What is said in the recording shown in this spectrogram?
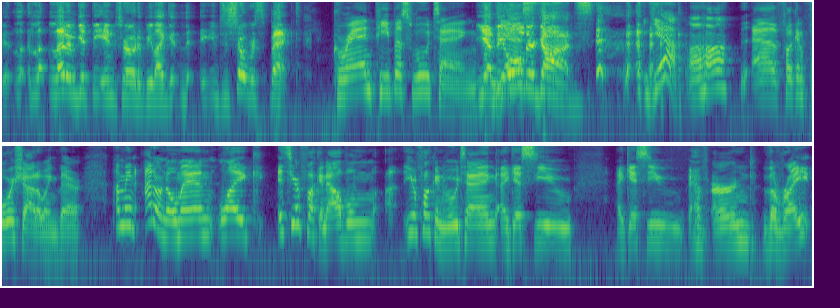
l- let them get the intro to be like to show respect. Grand Peepus Wu Tang. Yeah, the Yes. older gods. yeah, uh huh. Uh, fucking foreshadowing there. I mean, I don't know, man. Like, it's your fucking album. Uh, You're fucking Wu Tang. I guess you, I guess you have earned the right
